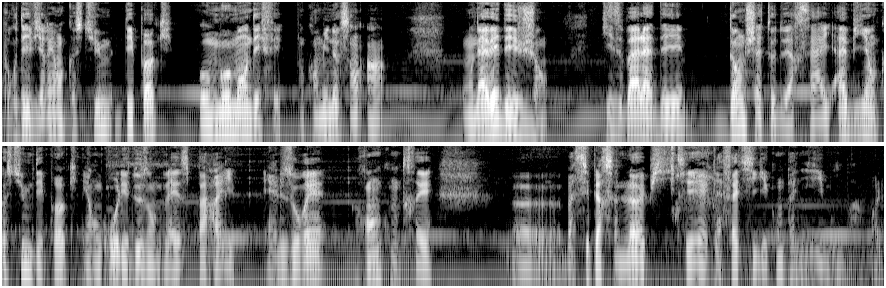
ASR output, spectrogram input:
pour dévirer en costume d'époque au moment des faits. Donc en 1901, on avait des gens qui se baladaient dans le château de Versailles habillés en costume d'époque et en gros les deux Anglaises, pareil, elles auraient rencontré euh, bah, ces personnes-là, et puis avec la fatigue et compagnie, bon bah voilà.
